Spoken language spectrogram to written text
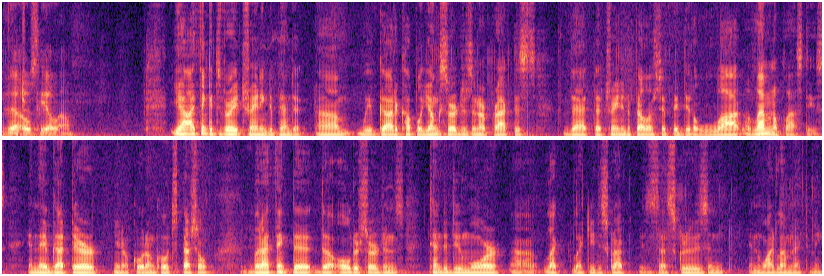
the OPLL. Yeah, I think it's very training dependent. Um, we've got a couple young surgeons in our practice that uh, trained in a fellowship. They did a lot of laminoplasties, and they've got their, you know, quote unquote special. But I think the the older surgeons tend to do more, uh, like like you described, is uh, screws and, and wide laminectomy. Great.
